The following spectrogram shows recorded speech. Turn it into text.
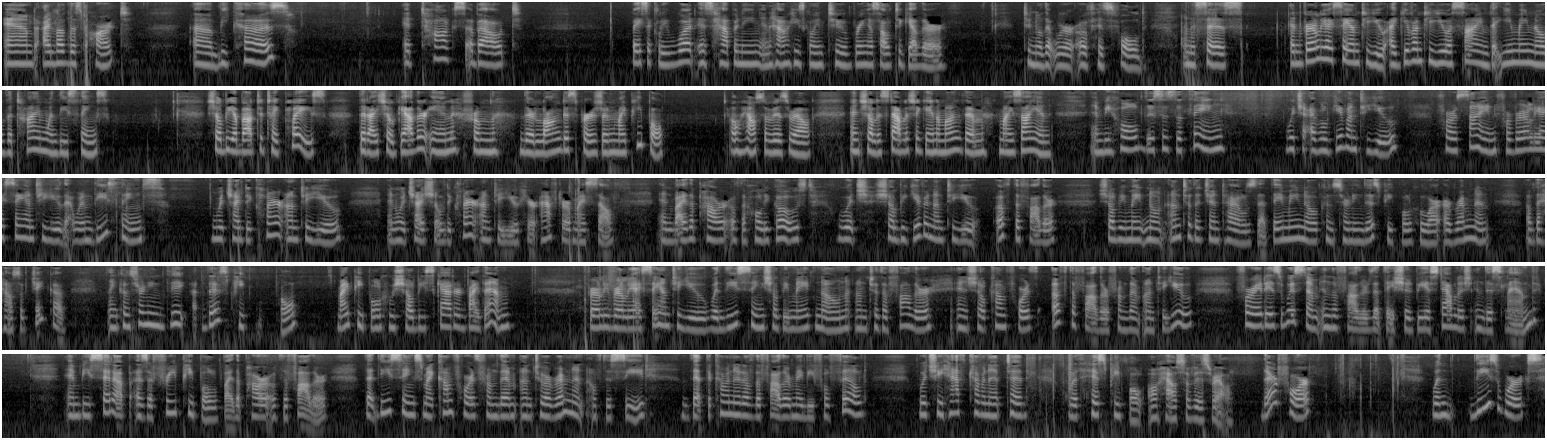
And I love this part uh, because it talks about basically what is happening and how he's going to bring us all together to know that we're of his fold. And it says, And verily I say unto you, I give unto you a sign that ye may know the time when these things shall be about to take place, that I shall gather in from their long dispersion my people, O house of Israel, and shall establish again among them my Zion. And behold, this is the thing which I will give unto you for a sign. For verily I say unto you that when these things which I declare unto you, and which I shall declare unto you hereafter of myself, and by the power of the Holy Ghost, which shall be given unto you of the Father, shall be made known unto the Gentiles, that they may know concerning this people who are a remnant of the house of Jacob, and concerning the, this people, my people, who shall be scattered by them. Verily, verily, I say unto you, when these things shall be made known unto the Father, and shall come forth of the Father from them unto you. For it is wisdom in the Father that they should be established in this land, and be set up as a free people by the power of the Father, that these things might come forth from them unto a remnant of the seed, that the covenant of the Father may be fulfilled, which he hath covenanted with his people, O house of Israel. Therefore, when these works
